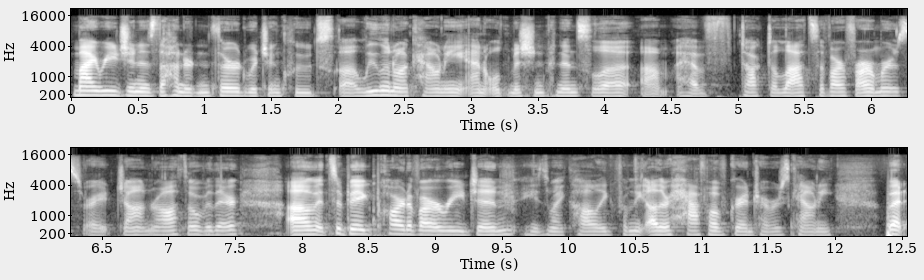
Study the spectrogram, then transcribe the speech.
My region is the 103rd, which includes uh, Leelanau County and Old Mission Peninsula. Um, I have talked to lots of our farmers, right? John Roth over there. Um, it's a big part of our region. He's my colleague from the other half of Grand Traverse County, but.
